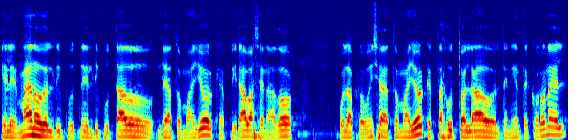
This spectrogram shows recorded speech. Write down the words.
el hermano del, del diputado de Atomayor, que aspiraba a senador por la provincia de Atomayor, que está justo al lado del teniente coronel,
